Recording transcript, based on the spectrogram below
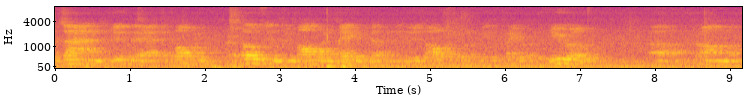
designed to do that, and what we're proposing involve paving company is also going to be the favor of the new road uh, from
